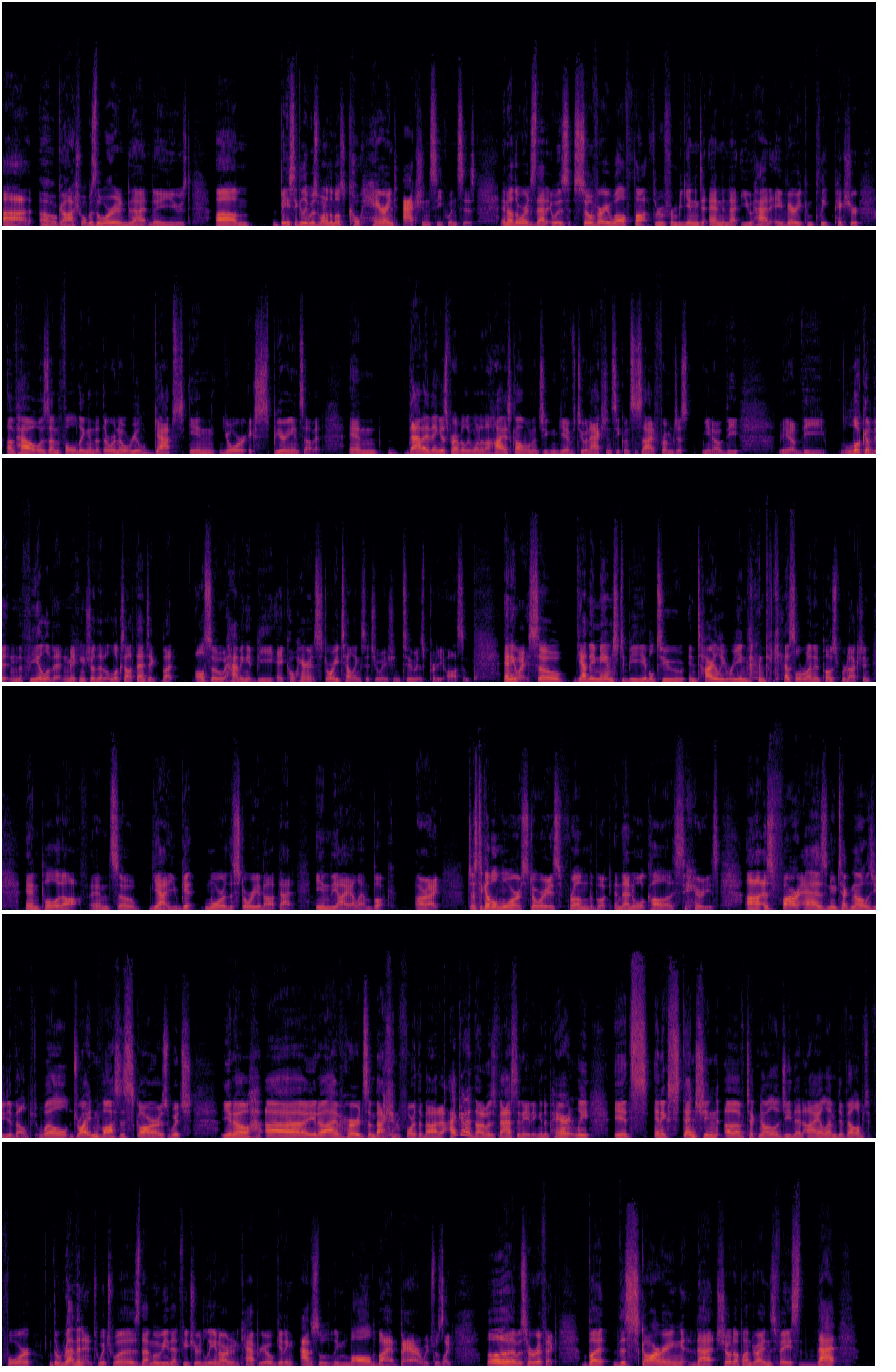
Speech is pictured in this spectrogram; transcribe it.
uh, oh gosh, what was the word that they used? Um, basically was one of the most coherent action sequences. In other words, that it was so very well thought through from beginning to end, and that you had a very complete picture of how it was unfolding, and that there were no real gaps in your experience of it. And that I think is probably one of the highest compliments you can give to an action sequence, aside from just you know the you know the look of it and the feel of it, and making sure that it looks authentic, but also having it be a coherent storytelling situation too is pretty awesome. Anyway, so yeah, they managed to be able to entirely reinvent the Kessel run in post production and pull it off. And so yeah, you get more of the story about that in the ILM book. All right. Just a couple more stories from the book, and then we'll call it a series. Uh, as far as new technology developed, well, Dryden Voss's scars, which you know, uh, you know, I've heard some back and forth about it. I kind of thought it was fascinating, and apparently, it's an extension of technology that ILM developed for The Revenant, which was that movie that featured Leonardo DiCaprio getting absolutely mauled by a bear, which was like, oh, that was horrific. But the scarring that showed up on Dryden's face, that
